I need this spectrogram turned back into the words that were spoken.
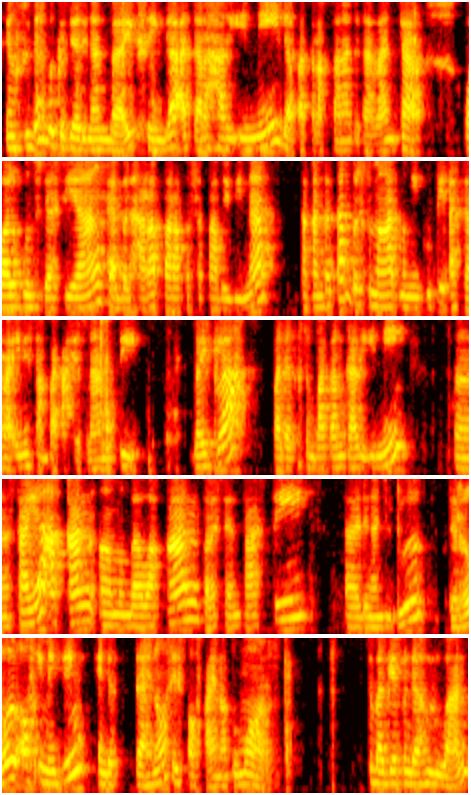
yang sudah bekerja dengan baik sehingga acara hari ini dapat terlaksana dengan lancar. Walaupun sudah siang, saya berharap para peserta webinar akan tetap bersemangat mengikuti acara ini sampai akhir nanti. Baiklah, pada kesempatan kali ini eh, saya akan eh, membawakan presentasi eh, dengan judul The Role of Imaging in the Diagnosis of Spinal Tumors sebagai pendahuluan,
